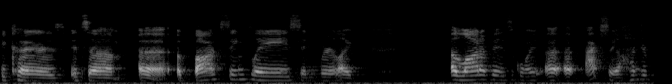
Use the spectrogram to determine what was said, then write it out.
because it's um, a, a boxing place and we're like a lot of it is going uh, uh, actually 100%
